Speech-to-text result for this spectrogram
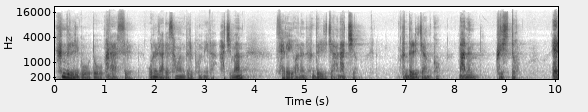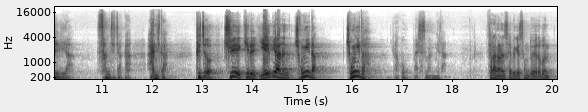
흔들리고도 말았을 오늘날의 상황들을 봅니다. 하지만 세례 요한은 흔들리지 않았지요. 흔들리지 않고 나는 그리스도, 엘리야, 선지자가 아니다. 그저 주의 길을 예비하는 종이다. 종이다. 라고 말씀합니다. 사랑하는 새벽의 성도 여러분,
